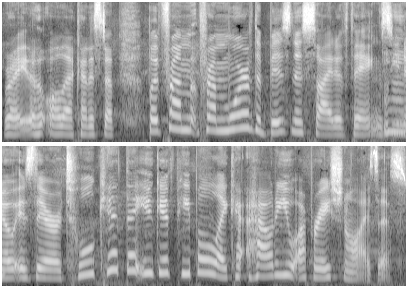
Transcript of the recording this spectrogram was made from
right all that kind of stuff but from from more of the business side of things mm-hmm. you know is there a toolkit that you give people like how do you operationalize this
